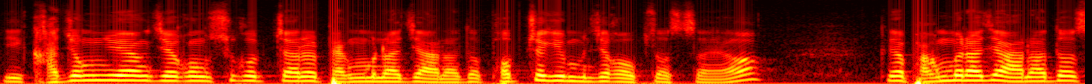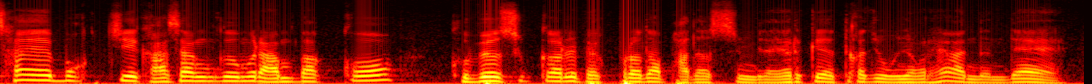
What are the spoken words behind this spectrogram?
이 가족요양 제공 수급자를 방문하지 않아도 법적인 문제가 없었어요. 그냥 방문하지 않아도 사회복지 가상금을 안 받고 급여 수가를 100%다 받았습니다. 이렇게 여태까지 운영을 해왔는데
